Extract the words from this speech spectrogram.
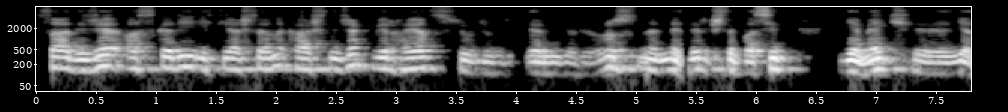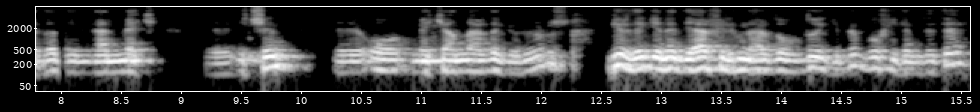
sadece asgari ihtiyaçlarını karşılayacak bir hayat sürdürdüklerini görüyoruz. Nedir? İşte basit yemek e, ya da dinlenmek e, için e, o mekanlarda görüyoruz. Bir de gene diğer filmlerde olduğu gibi bu filmde de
